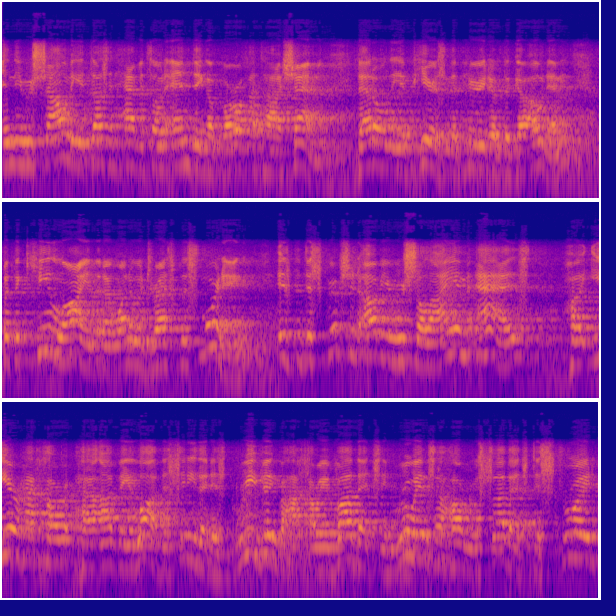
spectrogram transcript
In the Yerushalmi, it doesn't have its own ending of Baruch Atah Hashem. That only appears in the period of the Gaonim. But the key line that I want to address this morning is the description of Yerushalayim as Ha'ir ha'avela, the city that is grieving, v'ha'chareva, that's in ruins, ha'harusa, that's destroyed,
